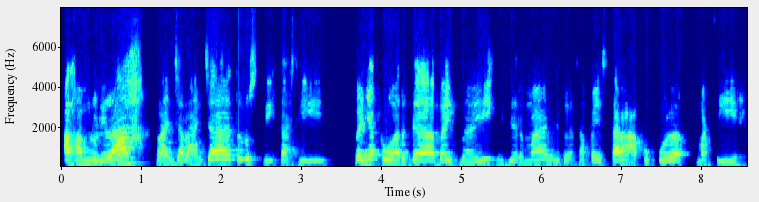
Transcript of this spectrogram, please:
Alhamdulillah lancar-lancar terus dikasih banyak keluarga baik-baik di Jerman gitu. Ya sampai sekarang aku pula masih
